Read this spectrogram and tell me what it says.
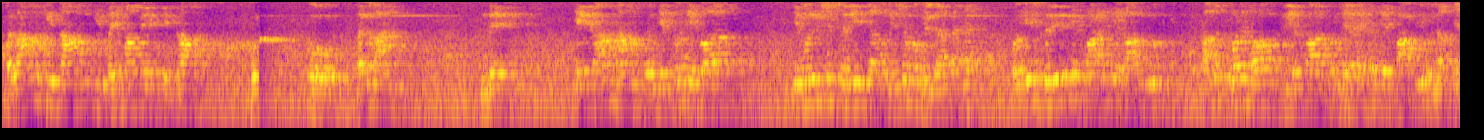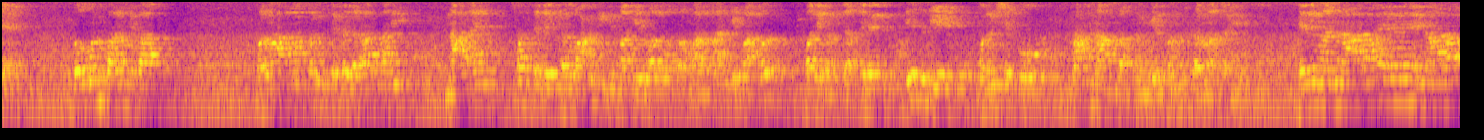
राम की नाम की महिमा में इतना तो भगवान ने के राम नाम संकीर्तन के द्वारा ये मनुष्य शरीर या मनुष्य को मिल जाता है। तो इस शरीर के पाने के बावजूद अगर थोड़े बहुत क्रियाकाश में रह करके पापी हो जाते हैं। तो उन परम पिता परमात्मा स्वरूप चक्र गदाधारी नारायण सत्य देव भगवान की कृपा के द्वारा सब भगवान के पाप परे हट जाते हैं। इसलिए मनुष्य को राम नाम का संकीर्तन करना चाहिए। श्रीमन नारायण नारायण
